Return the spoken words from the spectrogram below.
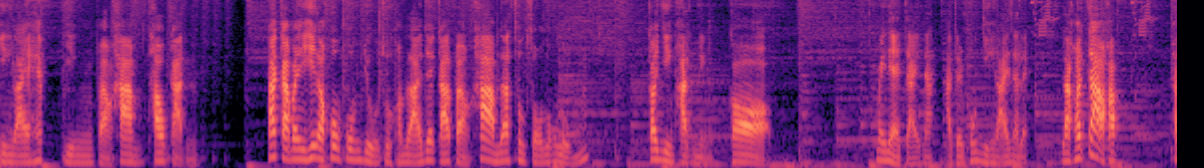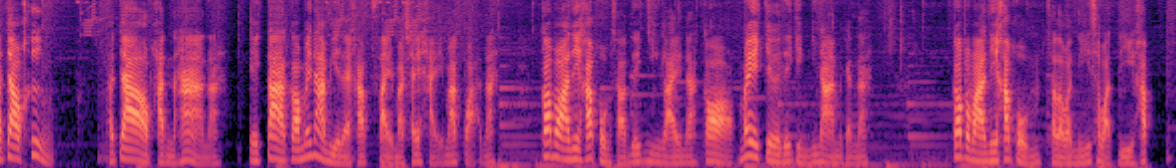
ยิงไลท์ให้ยิงฝั่งข้ามเท่ากัน ถ้าการบันที่เราควบคุมอยู่ถูกทำลายด้วยการฝั่งข้ามและถูกส่งลงหลุม ก็ยิงพันหนึ่งก็ ไม่แน่ใจนะ อาจจะเป็นพวกยิงไลท์นั่นแหละแล้วพระเจ้าครับ พระเจ้าครึ่ง พระเจ้าพันห้านะ เอกตาก็ไม่น่ามีอะไรครับ ใส่มาใช้ไหมากกว่านะ ก็ประมาณนี้ครับผมสำหรับเด็กยิงไรนะ ก็ไม่เจอเด็กอย่งนี้นานเหมือนกันนะ ก็ประมาณนี้ครับผมสำหรับวันนี้สวัสดีครับ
